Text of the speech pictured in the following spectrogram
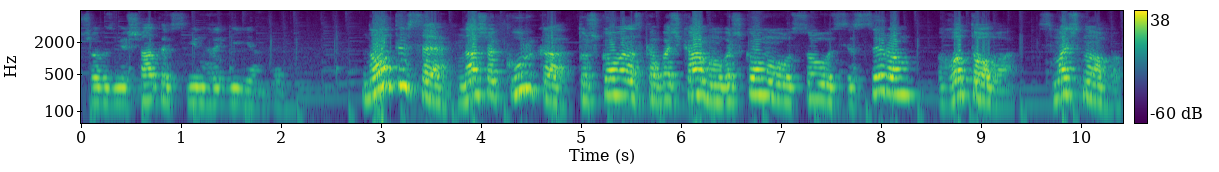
щоб змішати всі інгредієнти. Ну от і все. Наша курка, тушкована з кабачками у вершковому соусі з сиром, готова. Смачного.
